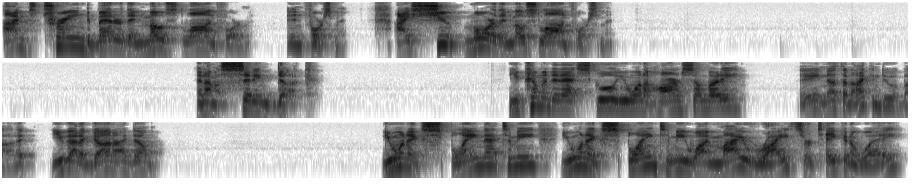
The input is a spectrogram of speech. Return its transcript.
I'm trained better than most law enforcement. I shoot more than most law enforcement. And I'm a sitting duck. You come into that school, you want to harm somebody, there ain't nothing I can do about it. You got a gun, I don't. You want to explain that to me? You want to explain to me why my rights are taken away?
